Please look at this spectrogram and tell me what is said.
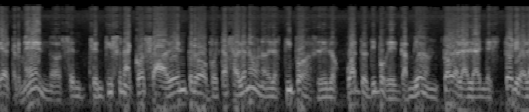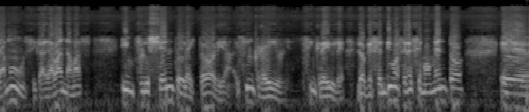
era tremendo, Sen- sentís una cosa adentro, pues estás hablando de uno de los tipos, de los cuatro tipos que cambiaron toda la, la- la historia de la música, de la banda más influyente de la historia, es increíble, es increíble. Lo que sentimos en ese momento eh,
